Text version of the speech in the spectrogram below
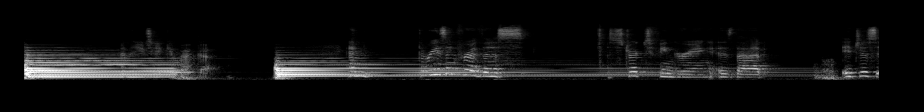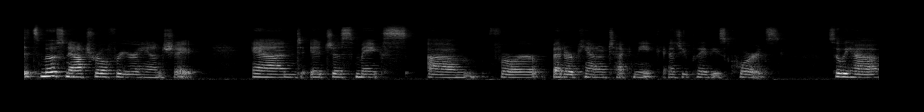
And then you take it back up. And the reason for this strict fingering is that it just, it's most natural for your hand shape. And it just makes um, for better piano technique as you play these chords. So we have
